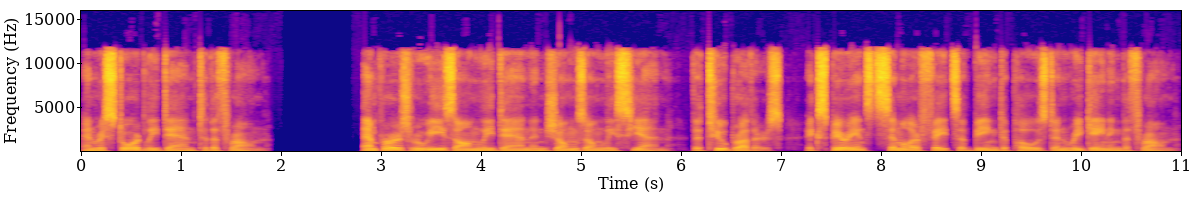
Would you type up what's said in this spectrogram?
and restored Li Dan to the throne. Emperors Ruizong Li Dan and Zhongzong Li Xian, the two brothers, experienced similar fates of being deposed and regaining the throne.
